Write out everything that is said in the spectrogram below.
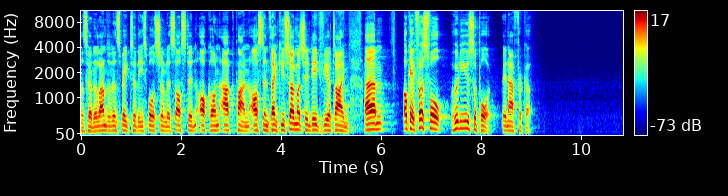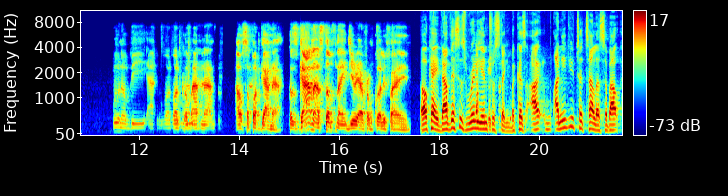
Let's go to London and speak to the sports journalist Austin Okon Akpan. Austin, thank you so much indeed for your time. Um, okay, first of all, who do you support in Africa? Going to be at World Cup, Adnan. I'll support Ghana because Ghana stopped Nigeria from qualifying. Okay, now this is really interesting because I, I need you to tell us about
